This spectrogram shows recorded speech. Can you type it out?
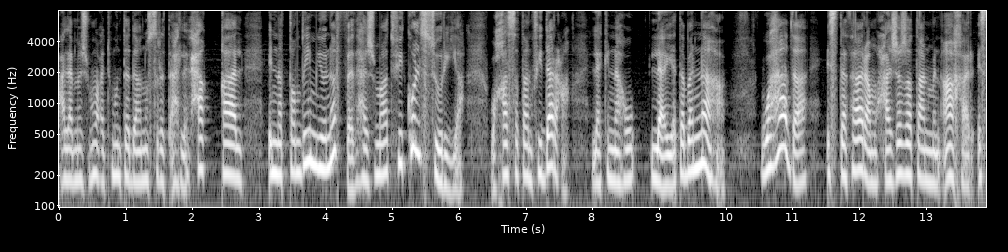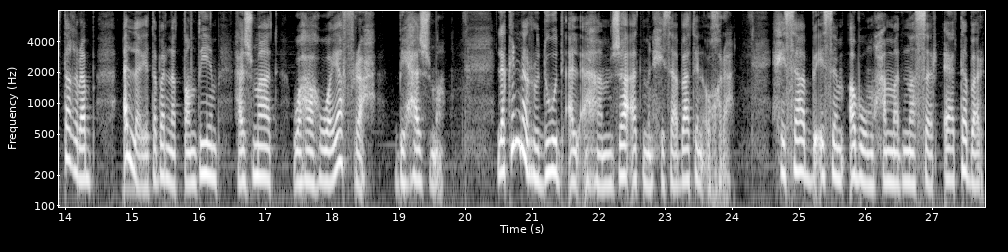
على مجموعة منتدى نصرة أهل الحق قال إن التنظيم ينفذ هجمات في كل سوريا وخاصة في درعا لكنه لا يتبناها. وهذا استثار محاججة من آخر استغرب ألا يتبنى التنظيم هجمات وها هو يفرح بهجمة. لكن الردود الأهم جاءت من حسابات أخرى. حساب باسم أبو محمد نصر اعتبر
